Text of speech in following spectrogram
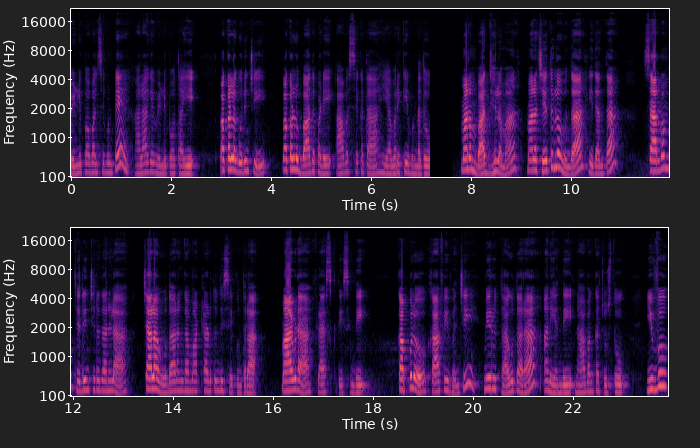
వెళ్ళిపోవాల్సి ఉంటే అలాగే వెళ్ళిపోతాయి. ఒకళ్ళ గురించి ఒకళ్ళు బాధపడే ఆవశ్యకత ఎవరికీ ఉండదు. మనం బాధ్యులమా? మన చేతుల్లో ఉందా ఇదంతా? సర్వం చెల్లించిన దానిలా చాలా ఉదారంగా మాట్లాడుతుంది శకుంతల. మా ఆవిడ ఫ్లాస్క్ తీసింది. కప్పులో కాఫీ వంచి మీరు తాగుతారా? అని అంది నా వంక చూస్తూ. ఇవ్వు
